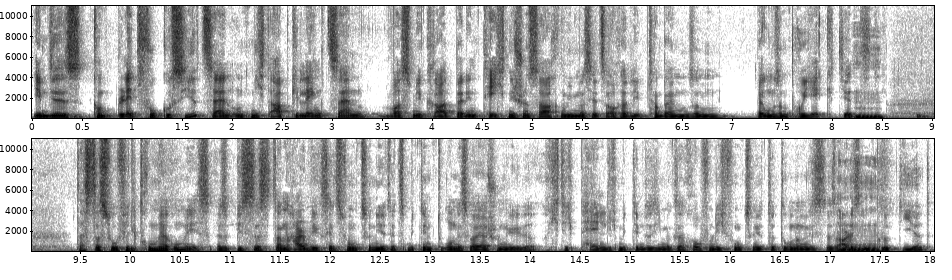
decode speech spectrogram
eben dieses komplett fokussiert sein und nicht abgelenkt sein, was mir gerade bei den technischen Sachen, wie wir es jetzt auch erlebt haben bei unserem, bei unserem Projekt jetzt, dass da so viel drumherum ist. Also bis es dann halbwegs jetzt funktioniert, jetzt mit dem Ton, es war ja schon wieder richtig peinlich mit dem, dass ich immer gesagt habe, hoffentlich funktioniert der Ton, dann ist das alles implodiert.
